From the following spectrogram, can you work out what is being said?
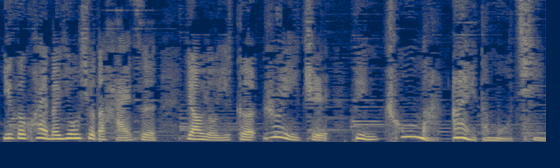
一个快乐优秀的孩子要有一个睿智并充满爱的母亲，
